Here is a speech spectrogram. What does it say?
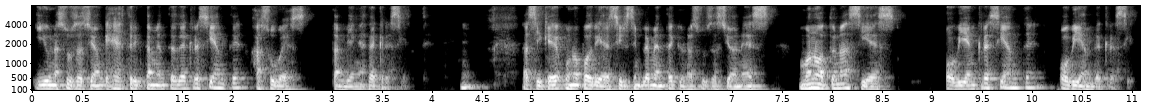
y una sucesión que es estrictamente decreciente a su vez también es decreciente. Así que uno podría decir simplemente que una sucesión es monótona si es o bien creciente o bien decreciente.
